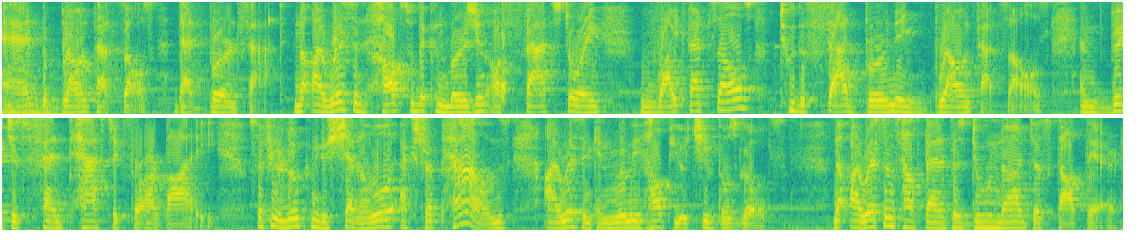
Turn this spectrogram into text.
and the brown fat cells that burn fat. Now, irisin helps with the conversion of fat storing white fat cells to the fat burning brown fat cells, and which is fantastic for our body. So, if you're looking to shed a little extra pounds, irisin can really help you achieve those goals. Now, irisin's health benefits do not just stop there.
